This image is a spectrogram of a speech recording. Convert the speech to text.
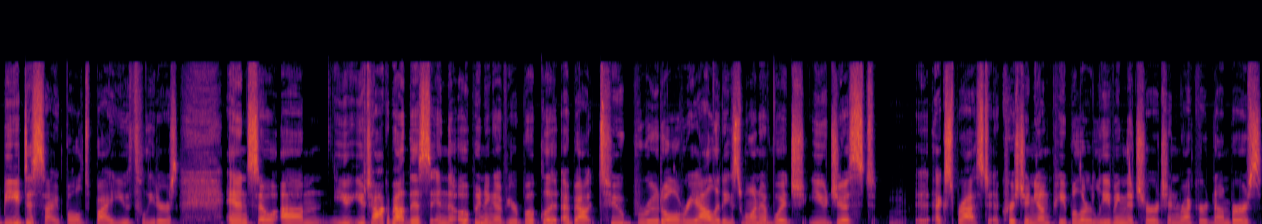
be discipled by youth leaders. And so um, you, you talk about this in the opening of your booklet about two brutal realities, one of which you just expressed. Christian young people are leaving the church in record numbers.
